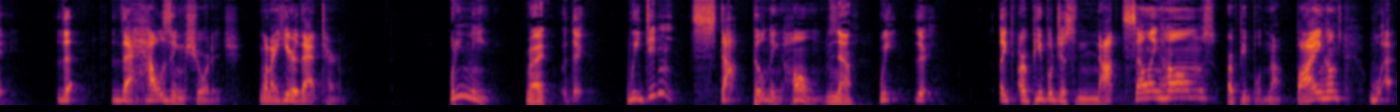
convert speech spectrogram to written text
the the housing shortage when i hear that term what do you mean right? We didn't stop building homes No. we there, like are people just not selling homes are people not buying homes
